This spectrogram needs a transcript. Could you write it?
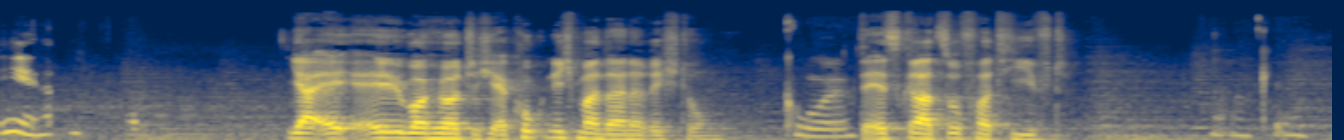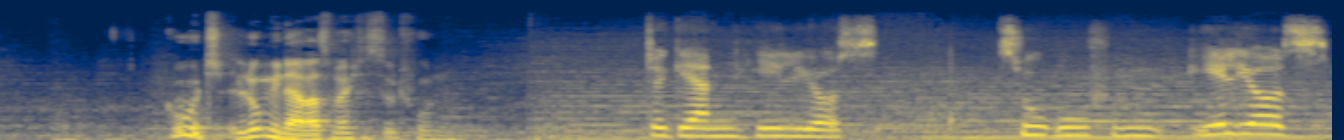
Nee, hat nicht Ja, er, er überhört dich. Er guckt nicht mal in deine Richtung. Cool. Der ist gerade so vertieft. Okay. Gut, Lumina, was möchtest du tun? Ich würde gern Helios zurufen. Helios,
